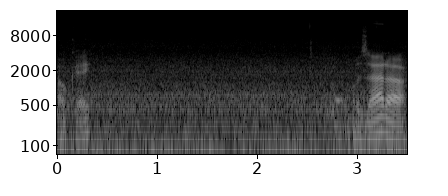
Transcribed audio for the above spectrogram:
Okay. Was that a...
